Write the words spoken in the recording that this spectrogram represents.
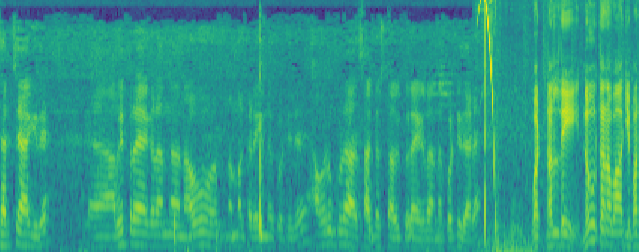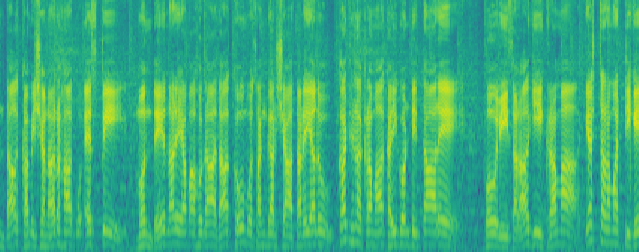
ಚರ್ಚೆ ಆಗಿದೆ. ಅಭಿಪ್ರಾಯಗಳನ್ನು ನಾವು ನಮ್ಮ ಕಡೆಯಿಂದ ಕೊಟ್ಟಿದ್ದೇವೆ. ಅವರು ಕೂಡ ಸಾಕಷ್ಟು ಅಭಿಪ್ರಾಯಗಳನ್ನು ಕೊಟ್ಟಿದ್ದಾರೆ. ಒಟ್ನಲ್ಲಿ ನೂತನವಾಗಿ ಬಂದ ಕಮಿಷನರ್ ಹಾಗೂ ಎಸ್ಪಿ ಮುಂದೆ ನಡೆಯಬಹುದಾದ ಕೋಮು ಸಂಘರ್ಷ ತಡೆಯಲು ಕಠಿಣ ಕ್ರಮ ಕೈಗೊಂಡಿದ್ದಾರೆ. ಪೊಲೀಸರಾಗಿ ಕ್ರಮ ಎಷ್ಟರ ಮಟ್ಟಿಗೆ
